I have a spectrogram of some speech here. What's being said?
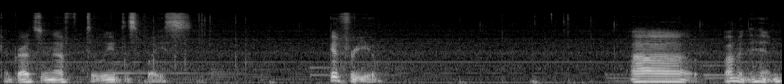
congrats enough to leave this place. Good for you. Uh, what happened to him?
